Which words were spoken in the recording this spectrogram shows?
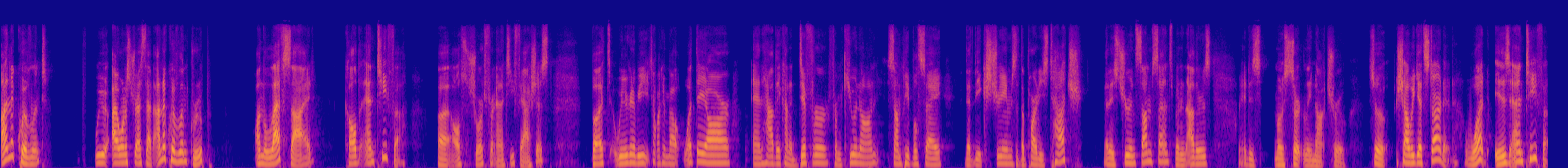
unequivalent, we, I want to stress that unequivalent group on the left side called Antifa, uh, also short for anti fascist. But we're going to be talking about what they are and how they kind of differ from QAnon. Some people say that the extremes that the parties touch that is true in some sense, but in others, it is most certainly not true. So, shall we get started? What is Antifa?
